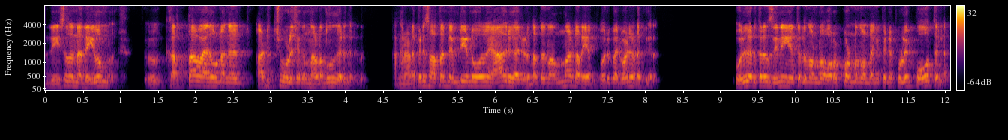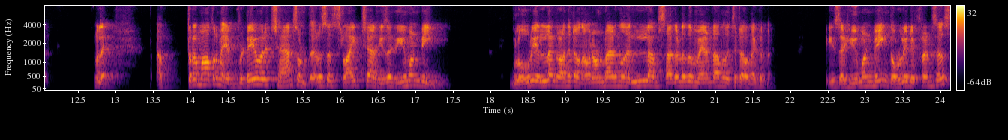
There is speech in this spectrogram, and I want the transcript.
ജീസസ് തന്നെ ദൈവം കർത്താവായതുകൊണ്ട് അങ്ങനെ അടിച്ചു പൊളിച്ചൊക്കെ നടന്നു കരുതരുത്. അങ്ങനെയാണ് പിന്നെ സാത്താൻ ടെംപ്റ്റ് ചെയ്യേണ്ട പോകുന്ന യാതൊരു കാര്യമില്ല അത് നന്നായിട്ട് അറിയാം ഒരു പരിപാടി നടക്കരുത് ഒരു തരത്തിലും സിനി ചെയ്യത്തില്ലെന്നുള്ള ഉറപ്പുണ്ടെന്നുണ്ടെങ്കിൽ പിന്നെ പുള്ളി പോകത്തില്ല. അല്ലെ? അത്രമാത്രം എവിടെയോ ഒരു ചാൻസ് ഉണ്ട്. Is a human being glory എല്ലാം കളഞ്ഞിട്ടാണ് അവനുണ്ടായിരുന്നതെല്ലാം സകലതും വേണ്ടാന്ന് വെച്ചിട്ടാണ് നിൽക്കുന്നത് is a human being the only differences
